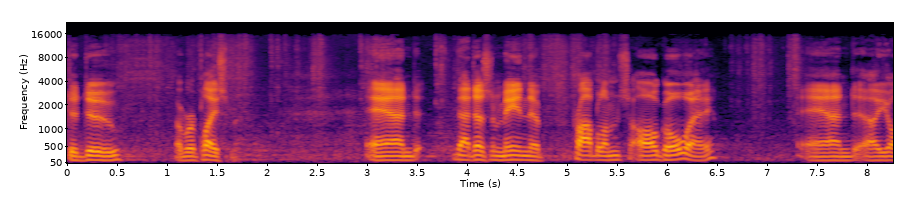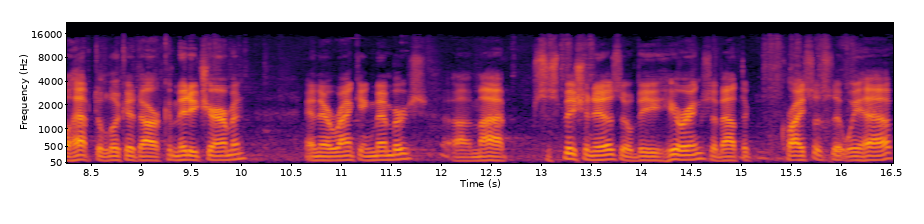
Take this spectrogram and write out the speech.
to do a replacement. And that doesn't mean the problems all go away. And uh, you'll have to look at our committee chairman and their ranking members. Uh, my suspicion is there'll be hearings about the crisis that we have,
